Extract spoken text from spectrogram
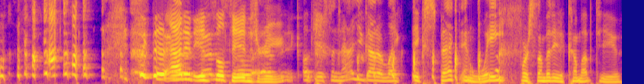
it's like the added That insult to so injury. epic. Okay, so now you gotta like expect and wait for somebody to come up to you,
